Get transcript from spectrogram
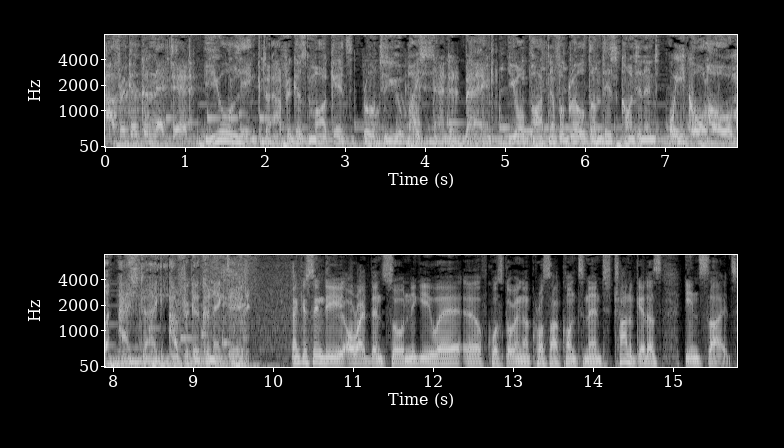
Africa Connected, your link to Africa's markets. Brought to you by Standard Bank, your partner for growth on this continent we call home. Hashtag Africa Connected. Thank you, Cindy. All right, then. So, Nikiwe, uh, of course, going across our continent, trying to get us insights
